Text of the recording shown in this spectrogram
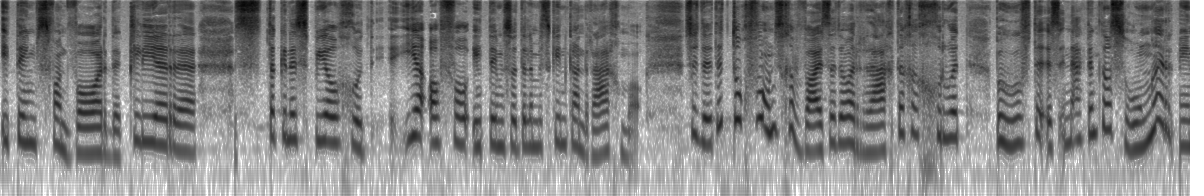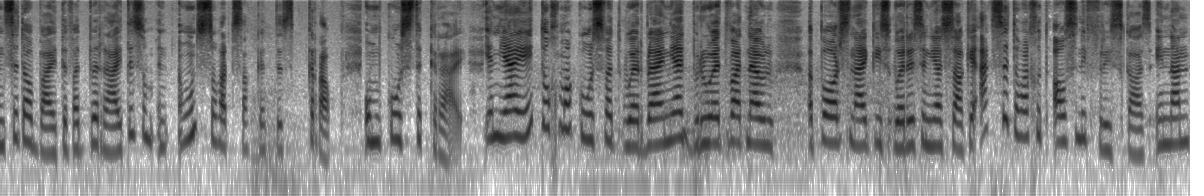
items van waarde, klere, stukkende speelgoed, e-afval items wat hulle miskien kan regmaak. So dit het tog vir ons gewys dat daar regtig 'n groot behoefte is en ek dink daar's honger mense daar buite wat bereid is om in ons swart sakke te skrap om kos te kry. En jy het tog maar kos wat oorbly en jy het brood wat nou 'n paar snytjies oor is in jou sakkie. Ek sit daai goed als in die vrieskas en dan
